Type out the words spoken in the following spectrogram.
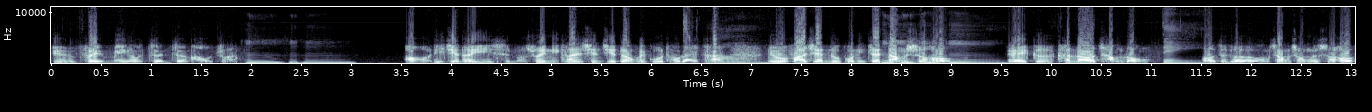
运费没有真正好转。嗯哼哼，哦，理解那个意思嘛？所以你看现阶段回过头来看，哇你有没有发现，如果你在当时候，嗯，嗯嗯哎，个看到长龙对，哦这个往上冲的时候，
